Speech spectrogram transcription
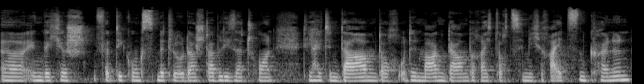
äh, irgendwelche Verdickungsmittel oder Stabilisatoren, die halt den Darm doch und den Magen-Darm-Bereich doch ziemlich reizen können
